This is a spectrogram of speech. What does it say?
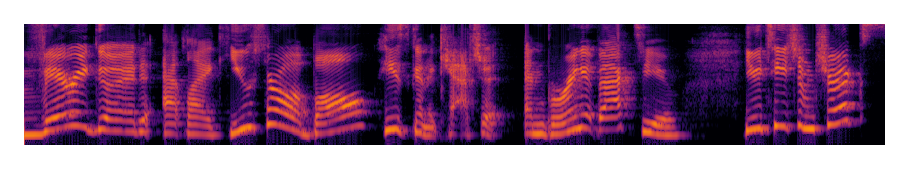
very good at like you throw a ball, he's gonna catch it and bring it back to you. You teach him tricks,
